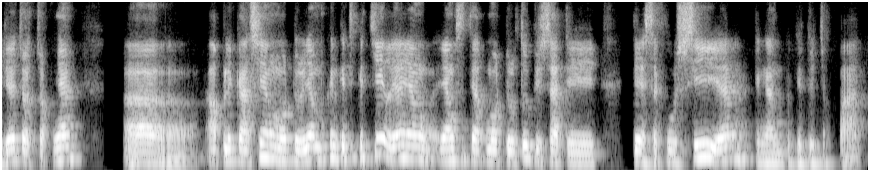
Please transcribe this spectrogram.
Dia cocoknya eh, aplikasi yang modulnya mungkin kecil-kecil ya yang yang setiap modul itu bisa di dieksekusi ya dengan begitu cepat.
